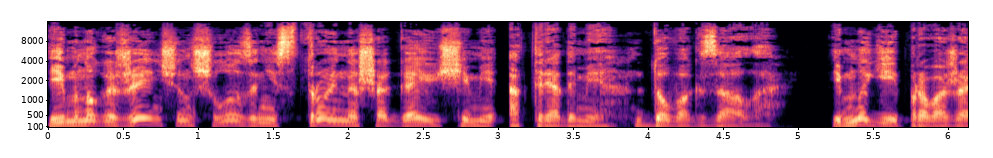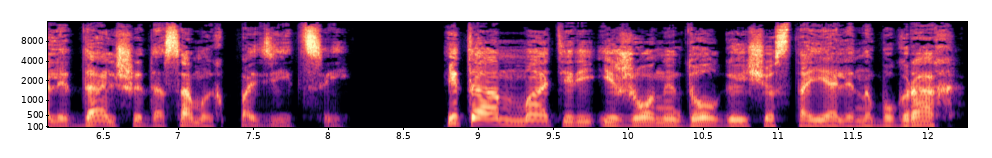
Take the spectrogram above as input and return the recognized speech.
и много женщин шло за нестройно шагающими отрядами до вокзала, и многие провожали дальше до самых позиций. И там матери и жены долго еще стояли на буграх,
